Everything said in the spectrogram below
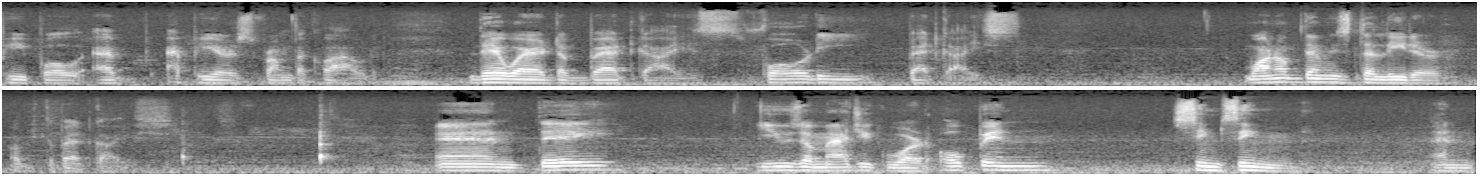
people ap- appears from the cloud. They were the bad guys 40 bad guys. One of them is the leader of the bad guys and they use a magic word open sim sim. And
